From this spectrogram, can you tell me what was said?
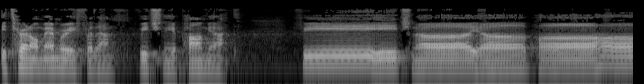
eternal memory for them. Vichnaya Pamyat. Vichnaya Pamyat.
